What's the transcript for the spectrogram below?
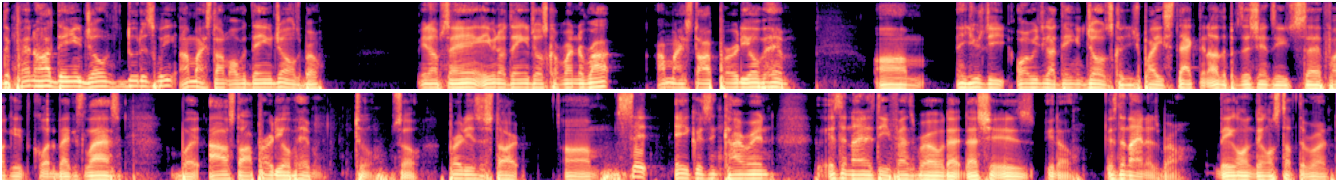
depending on how Daniel Jones do this week, I might start him over Daniel Jones, bro. You know what I'm saying? Even though Daniel Jones can run the rock, I might start Purdy over him. Um, and usually, only reason you got Daniel Jones because you probably stacked in other positions and you said, fuck it, quarterback is last. But I'll start Purdy over him too. So Purdy is a start. Um, sit Akers and Kyren. It's the Niners defense, bro. That that shit is, you know, it's the Niners, bro. They gonna they gonna stuff the run.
